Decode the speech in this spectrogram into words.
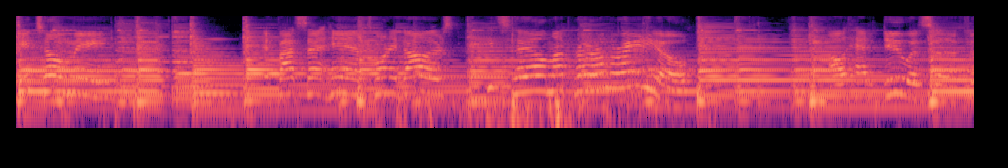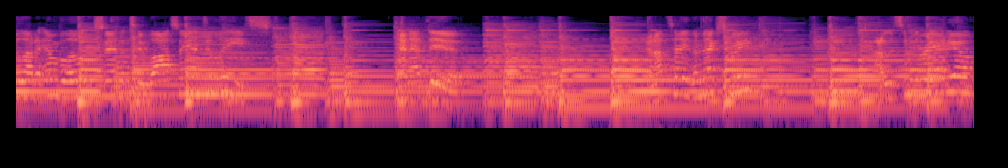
He told me if I sent him twenty dollars, he'd sell my prayer on the radio all it had to do was uh, fill out an envelope and send it to Los Angeles. And I did. And I tell you, the next week, I listened to the radio,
